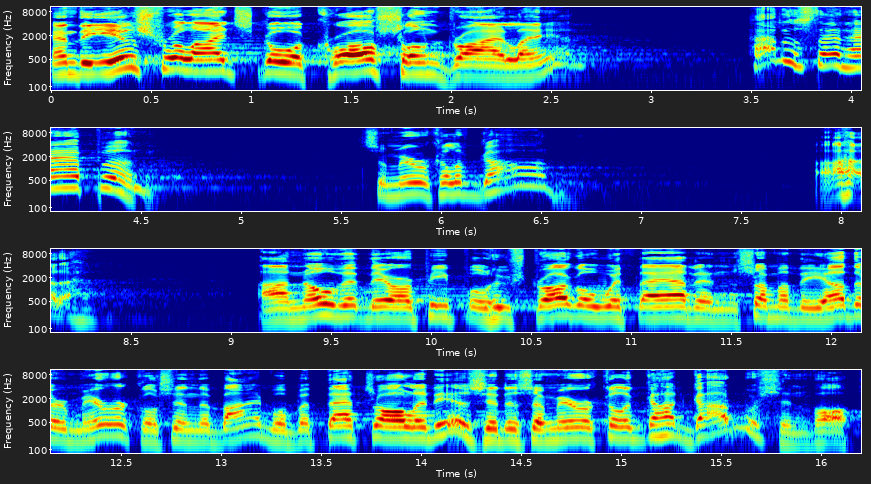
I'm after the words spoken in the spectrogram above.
and the Israelites go across on dry land. How does that happen? It's a miracle of God. I, I know that there are people who struggle with that and some of the other miracles in the Bible, but that's all it is. It is a miracle of God. God was involved.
